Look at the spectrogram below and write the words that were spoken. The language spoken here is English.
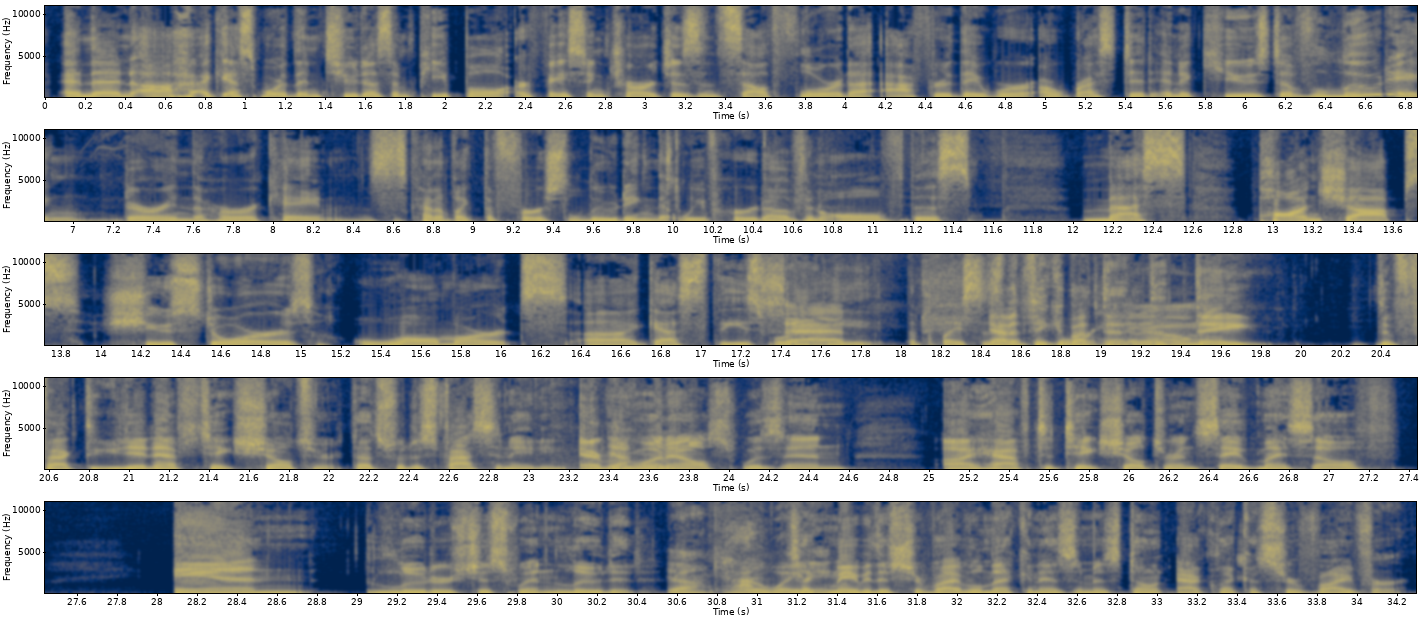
And then uh, I guess more than two dozen people are facing charges in South Florida after they were arrested and accused of looting during the hurricane. This is kind of like the first looting that we've heard of in all of this mess. Pawn shops, shoe stores, Walmarts. Uh, I guess these were the, the places. Yeah, that but think about that. hitting. know? that They, the fact that you didn't have to take shelter. That's what is fascinating. Everyone else was in. I have to take shelter and save myself, and looters just went and looted. Yeah, they're It's waiting. like maybe the survival mechanism is don't act like a survivor.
